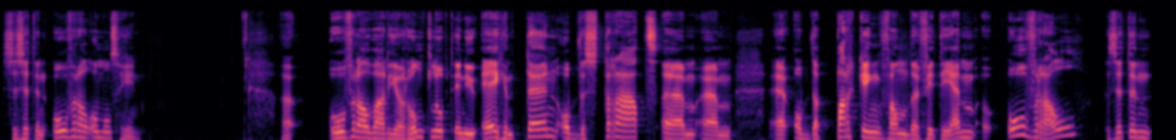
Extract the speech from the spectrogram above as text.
Ze zitten overal om ons heen. Uh, overal waar je rondloopt, in je eigen tuin, op de straat, um, uh, op de parking van de VTM, overal zitten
